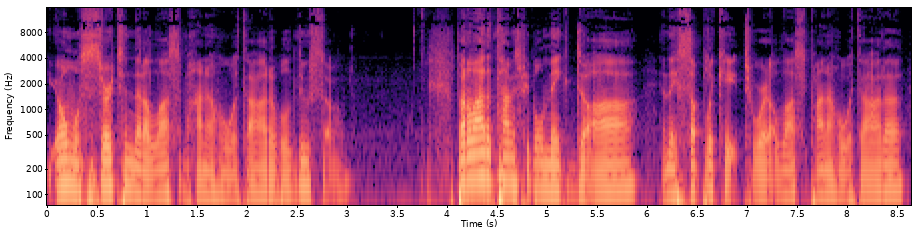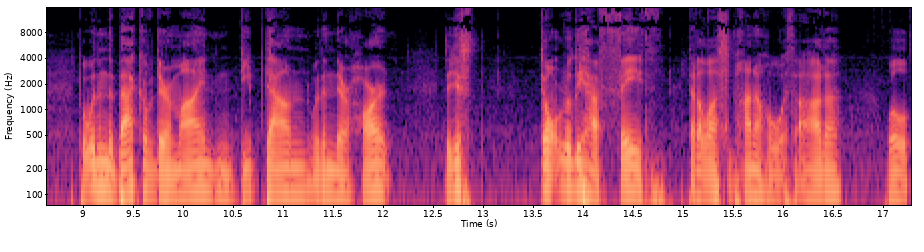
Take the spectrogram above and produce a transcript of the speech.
you're almost certain that Allah subhanahu wa ta'ala will do so. But a lot of times people make dua and they supplicate toward Allah subhanahu wa ta'ala, but within the back of their mind and deep down within their heart, they just don't really have faith that Allah subhanahu wa ta'ala will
